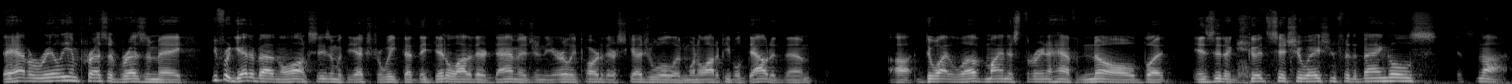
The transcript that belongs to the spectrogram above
They have a really impressive resume. You forget about in the long season with the extra week that they did a lot of their damage in the early part of their schedule and when a lot of people doubted them. Uh, do I love minus three and a half? No, but is it a good situation for the Bengals? It's not.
